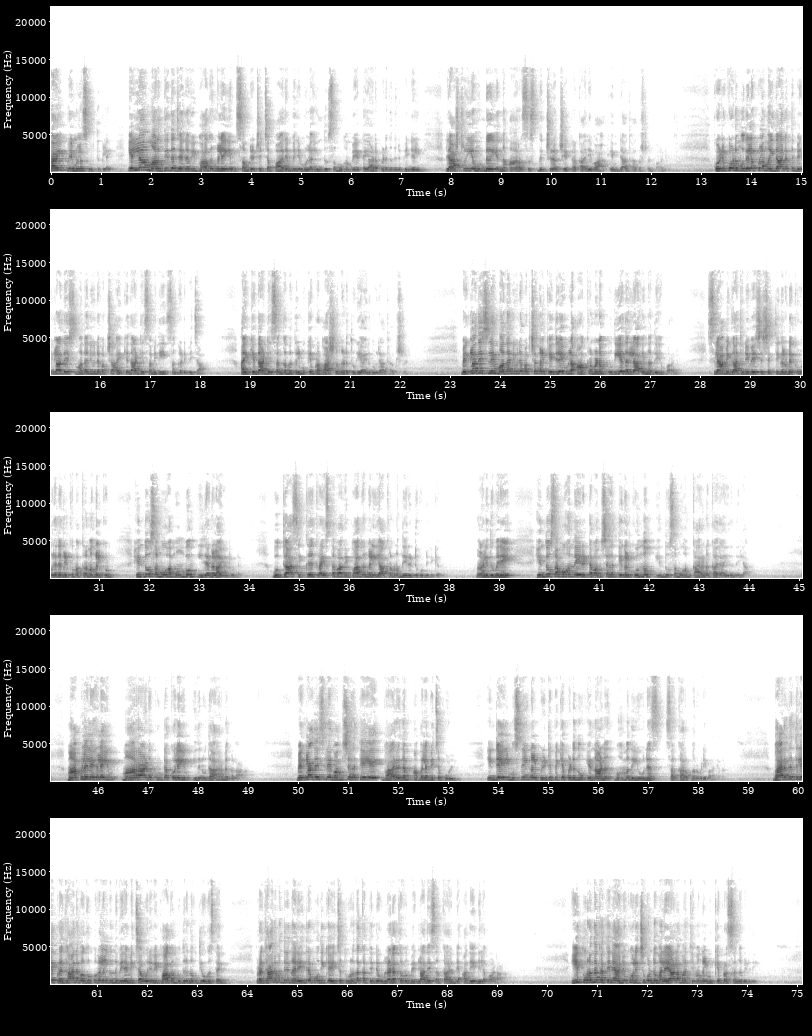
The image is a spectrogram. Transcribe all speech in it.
Hi പ്രിയമുള്ള സുഹൃത്തുക്കളെ. എല്ലാ മർദ്ദിത ജനവിഭാഗങ്ങളെയും സംരക്ഷിച്ച പാരമ്പര്യമുള്ള ഹിന്ദു സമൂഹം വേട്ടയാടപ്പെടുന്നതിന് പിന്നിൽ രാഷ്ട്രീയമുണ്ട് എന്ന് ആർ എസ് എസ് ദക്ഷിണക്ഷേത്ര കാര്യവാഹക് എം രാധാകൃഷ്ണൻ പറഞ്ഞു. കോഴിക്കോട് മുതലക്കുളം മൈതാനത്ത് ബംഗ്ലാദേശ് മതന്യൂനപക്ഷ ഐക്യദാർഢ്യ സമിതി സംഘടിപ്പിച്ച ഐക്യദാർഢ്യ സംഗമത്തിൽ മുഖ്യപ്രഭാഷണം നടത്തുകയായിരുന്നു രാധാകൃഷ്ണൻ. ബംഗ്ലാദേശിലെ മതന്യൂനപക്ഷങ്ങൾക്കെതിരെയുള്ള ആക്രമണം പുതിയതല്ല എന്ന് അദ്ദേഹം പറഞ്ഞു. ഇസ്ലാമിക അധിനിവേശ ശക്തികളുടെ ക്രൂരതകൾക്കും അക്രമങ്ങൾക്കും ഹിന്ദു സമൂഹം മുമ്പും ഇരകളായിട്ടുണ്ട്. ബുദ്ധ സിഖ് ക്രൈസ്തവ വിഭാഗങ്ങൾ ഈ ആക്രമണം നേരിട്ടുകൊണ്ടിരിക്കുന്നു. നാളിതുവരെ ഹിന്ദു സമൂഹം നേരിട്ട വംശഹത്യകൾക്കൊന്നും ഹിന്ദു സമൂഹം കാരണക്കാരായിരുന്നില്ല. മാപ്പിള ലഹളയും മാറാട് കൂട്ടക്കൊലയും ഇതിന് ഉദാഹരണങ്ങളാണ്. ബംഗ്ലാദേശിലെ വംശഹത്യയെ ഭാരതം അപലപിച്ചപ്പോൾ ഇന്ത്യയിൽ മുസ്ലിങ്ങൾ പീഡിപ്പിക്കപ്പെടുന്നു എന്നാണ് മുഹമ്മദ് യൂനസ് സർക്കാർ മറുപടി പറഞ്ഞത്. ഭാരതത്തിലെ പ്രധാന വകുപ്പുകളിൽ നിന്ന് വിരമിച്ച ഒരു വിഭാഗം മുതിർന്ന ഉദ്യോഗസ്ഥൻ പ്രധാനമന്ത്രി നരേന്ദ്രമോദിക്ക് അയച്ച തുറന്ന കത്തിന്റെ ഉള്ളടക്കവും ബംഗ്ലാദേശ് സർക്കാരിന്റെ അതേ നിലപാടാണ്. ഈ തുറന്ന കത്തിനെ അനുകൂലിച്ചുകൊണ്ട് മലയാള മാധ്യമങ്ങൾ മുഖ്യപ്രസംഗം എഴുതി.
